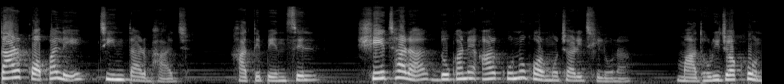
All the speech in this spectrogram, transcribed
তার কপালে চিন্তার ভাঁজ, হাতে পেন্সিল। সে ছাড়া দোকানে আর কোনো কর্মচারী ছিল না। মাধুরী যখন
